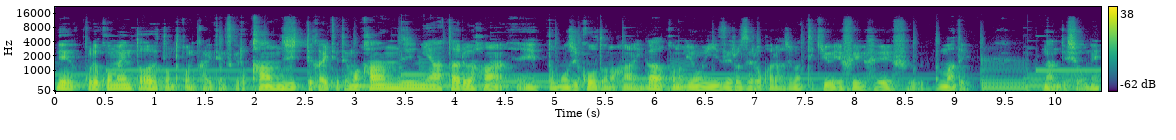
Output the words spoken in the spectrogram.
で、これコメントアウトのところに書いてるんですけど、漢字って書いてて、まあ漢字に当たる範囲、えっ、と、文字コードの範囲がこの 4E00 から始まって 9FFF までなんでしょうね。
